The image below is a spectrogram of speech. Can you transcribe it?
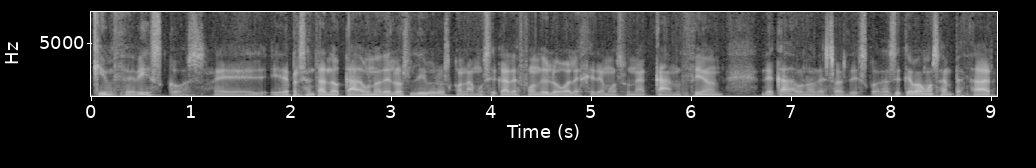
15 discos. Eh, iré presentando cada uno de los libros con la música de fondo y luego elegiremos una canción de cada uno de esos discos. Así que vamos a empezar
